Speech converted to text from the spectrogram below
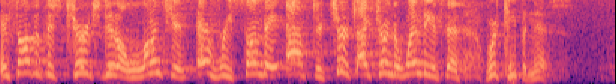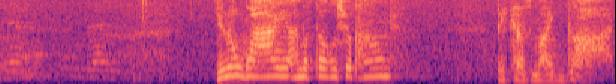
and saw that this church did a luncheon every Sunday after church, I turned to Wendy and said, We're keeping this. You know why I'm a fellowship hound? Because my God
